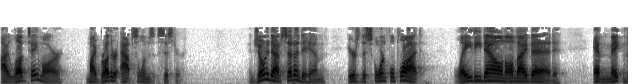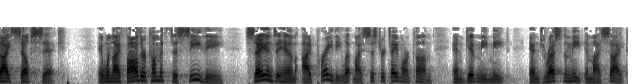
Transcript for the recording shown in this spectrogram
I love Tamar, my brother Absalom's sister. And Jonadab said unto him, Here's the scornful plot Lay thee down on thy bed, and make thyself sick. And when thy father cometh to see thee, Say unto him, I pray thee, let my sister Tamar come and give me meat, and dress the meat in my sight,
